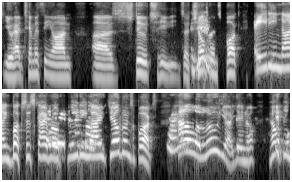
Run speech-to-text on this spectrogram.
you had Timothy on uh Stutz. He's a mm-hmm. children's book. 89 books. This guy wrote 89 children's books. Right. Hallelujah. You know, helping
